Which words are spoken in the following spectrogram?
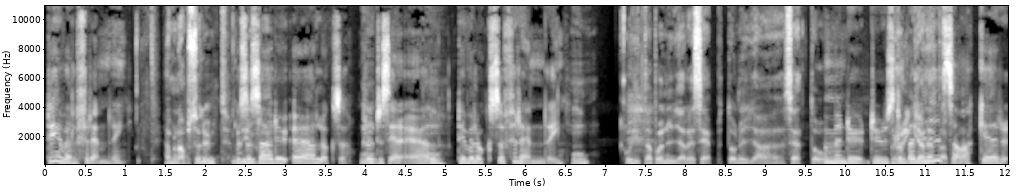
Det är väl förändring? Ja men absolut. Och så sa så. du öl också, producera öl. Det är väl också förändring? Mm. Och hitta på nya recept och nya sätt att... Men du, du stoppar i saker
